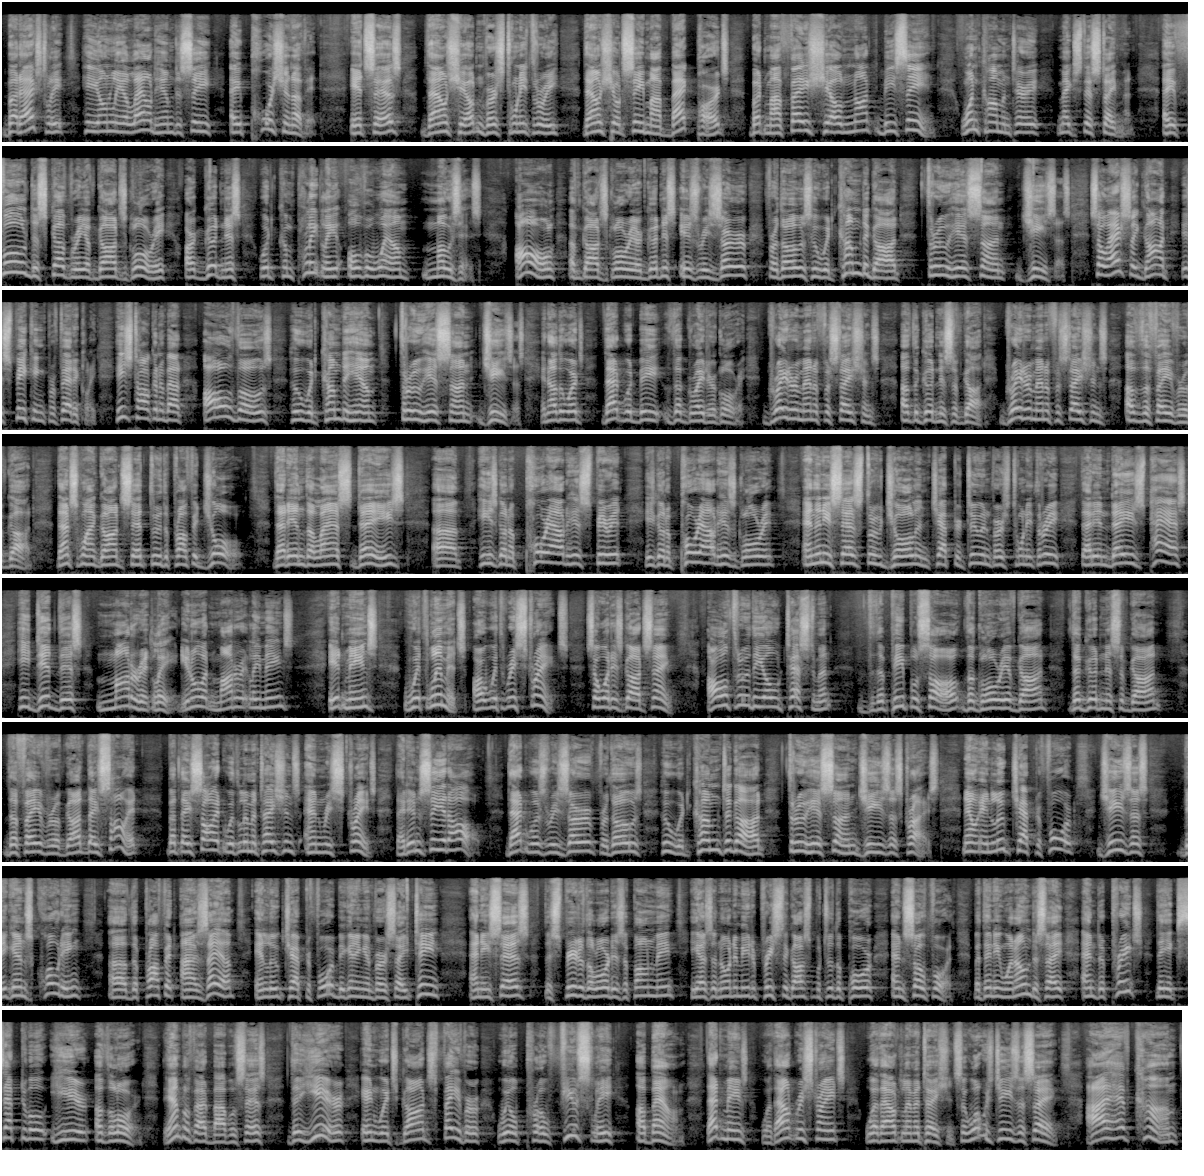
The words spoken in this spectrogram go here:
But actually, he only allowed him to see a portion of it. It says, Thou shalt, in verse 23, Thou shalt see my back parts, but my face shall not be seen. One commentary makes this statement A full discovery of God's glory or goodness would completely overwhelm Moses all of God's glory or goodness is reserved for those who would come to God through His Son, Jesus. So actually, God is speaking prophetically. He's talking about all those who would come to Him through His Son, Jesus. In other words, that would be the greater glory, greater manifestations of the goodness of God, greater manifestations of the favor of God. That's why God said through the prophet Joel that in the last days, uh, he's going to pour out His Spirit, He's going to pour out His glory. And then he says through Joel in chapter 2 and verse 23 that in days past he did this moderately. Do you know what moderately means? It means with limits or with restraints. So, what is God saying? All through the Old Testament, the people saw the glory of God, the goodness of God, the favor of God. They saw it, but they saw it with limitations and restraints. They didn't see it all. That was reserved for those who would come to God through His Son, Jesus Christ. Now, in Luke chapter 4, Jesus begins quoting uh, the prophet Isaiah in Luke chapter 4, beginning in verse 18. And he says, The Spirit of the Lord is upon me. He has anointed me to preach the gospel to the poor, and so forth. But then he went on to say, And to preach the acceptable year of the Lord. The Amplified Bible says, The year in which God's favor will profusely abound. That means without restraints, without limitations. So, what was Jesus saying? I have come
